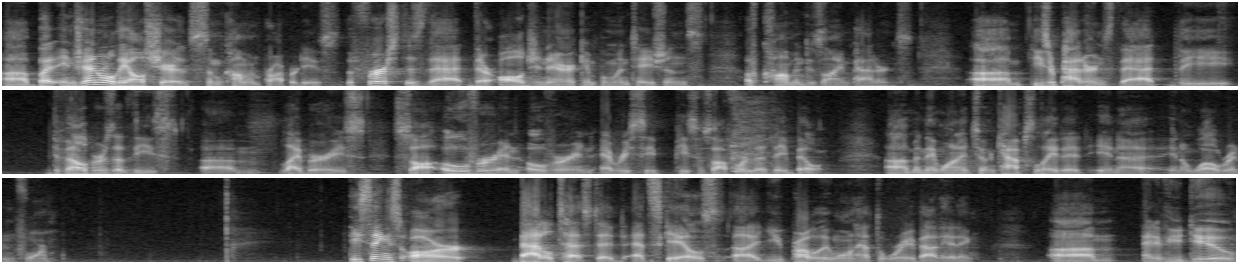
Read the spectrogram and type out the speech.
Uh, but in general, they all share some common properties. The first is that they're all generic implementations of common design patterns. Um, these are patterns that the developers of these um, libraries saw over and over in every piece of software that they built. um, and they wanted to encapsulate it in a, in a well-written form. These things are battle tested at scales uh, you probably won't have to worry about hitting. Um, and if you do,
